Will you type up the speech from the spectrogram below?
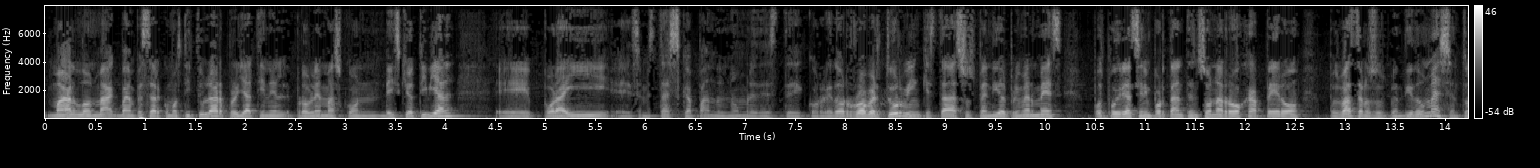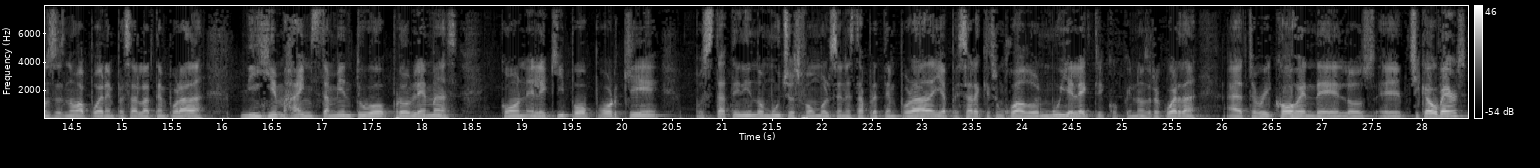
Marlon Mack va a empezar como titular, pero ya tiene problemas con de isquiotibial. Eh, por ahí eh, se me está escapando el nombre de este corredor. Robert Turbin, que está suspendido el primer mes, pues podría ser importante en zona roja, pero pues va a estar suspendido un mes, entonces no va a poder empezar la temporada. Nihim Hines también tuvo problemas con el equipo porque pues está teniendo muchos fumbles en esta pretemporada y a pesar de que es un jugador muy eléctrico que nos recuerda a Terry Cohen de los eh, Chicago Bears,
